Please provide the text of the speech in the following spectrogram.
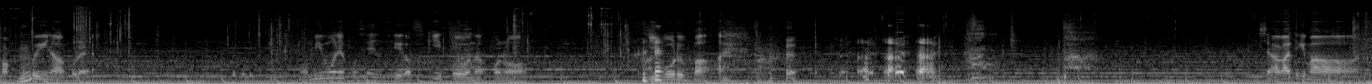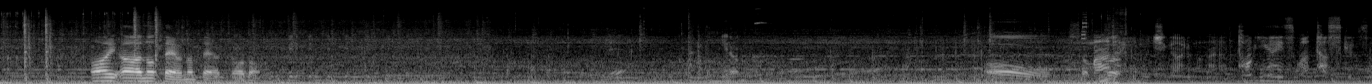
かっこいいなこれ。もうみもねこ先生が好きそうなこのリボルバー。じゃあ上がってきまーす。はい、あー、乗ったよ、乗ったよ、ちょうど。おおショップ。命があるのならとりあえずは助けるぞ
